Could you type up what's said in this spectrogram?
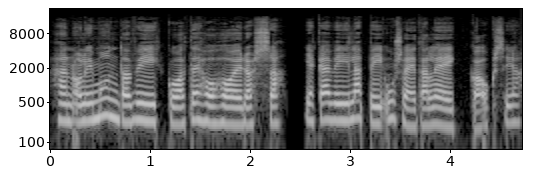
Hän oli monta viikkoa tehohoidossa ja kävi läpi useita leikkauksia.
